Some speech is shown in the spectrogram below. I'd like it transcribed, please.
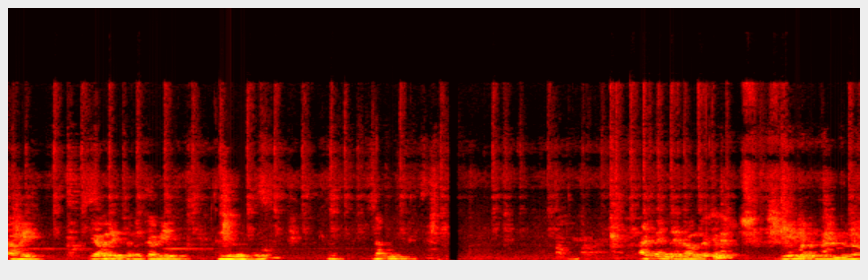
కవి. ఎవరిచ్చారు కవి? అయిపోయింది ఆల్రెడీ ఏమనుంది ఇందులో?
